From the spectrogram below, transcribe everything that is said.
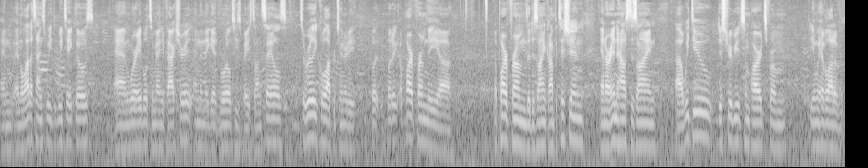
And, and a lot of times we, we take those and we're able to manufacture it and then they get royalties based on sales. It's a really cool opportunity. But but apart from the uh, apart from the design competition and our in-house design uh, we do distribute some parts from you know we have a lot of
